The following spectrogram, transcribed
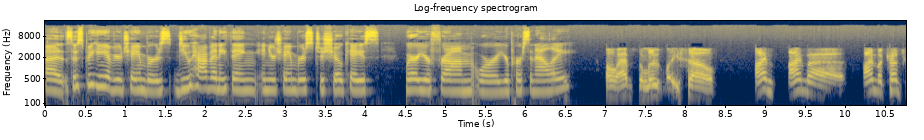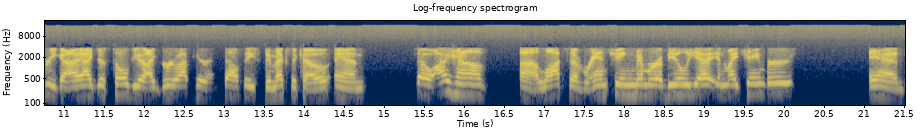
Uh, so, speaking of your chambers, do you have anything in your chambers to showcase where you're from or your personality? Oh, absolutely. So, I'm I'm a I'm a country guy. I just told you I grew up here in southeast New Mexico, and so I have uh, lots of ranching memorabilia in my chambers, and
